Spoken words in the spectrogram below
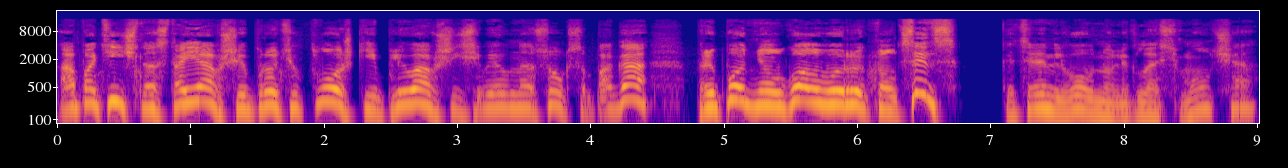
апатично стоявший против плошки и плевавший себе в носок сапога, приподнял голову и рыкнул «Цыц!». Катерина Львовна улеглась молча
